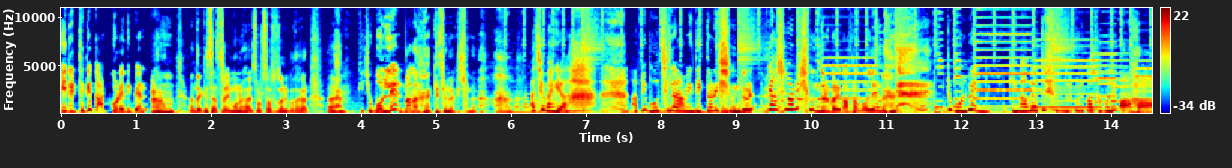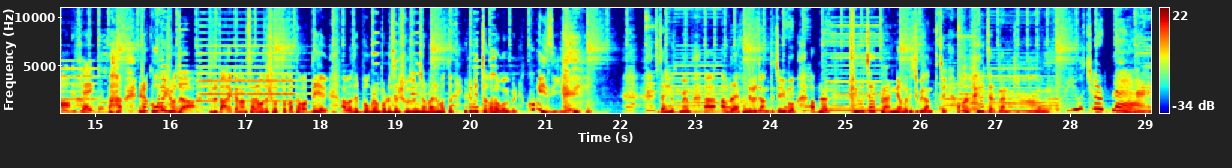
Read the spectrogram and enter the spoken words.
এডিট থেকে কাট করে দিবেন। দেখে স্যাসরাই মনে হয় সোর্স সুজানি কোথাকার। আহ, কিছু বললেন? না না কিছু না কিছু না। আচ্ছা ভাইয়া আপনি বলছিলেন আমি দেখতে অনেক সুন্দর। আপনি আসলে অনেক সুন্দর করে কথা বলেন। একটু বলবেন কীভাবে এত সুন্দর করে কথা বলেন? চাই। এটা খুবই সোজা। শুধু তারেক নাম স্যারের মতো সত্য কথা বাদ দিয়ে আমাদের প্রোগ্রাম প্রডিউসার সুজন শর্মার মতো একটু মিথ্যা কথা বলবেন। খুব ইজি যাই হোক ম্যাম আমরা এখন যেটা জানতে চাইব আপনার ফিউচার প্ল্যান নিয়ে আমরা কিছু জানতে চাই। আপনার ফিউচার প্ল্যান কি? Future plan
